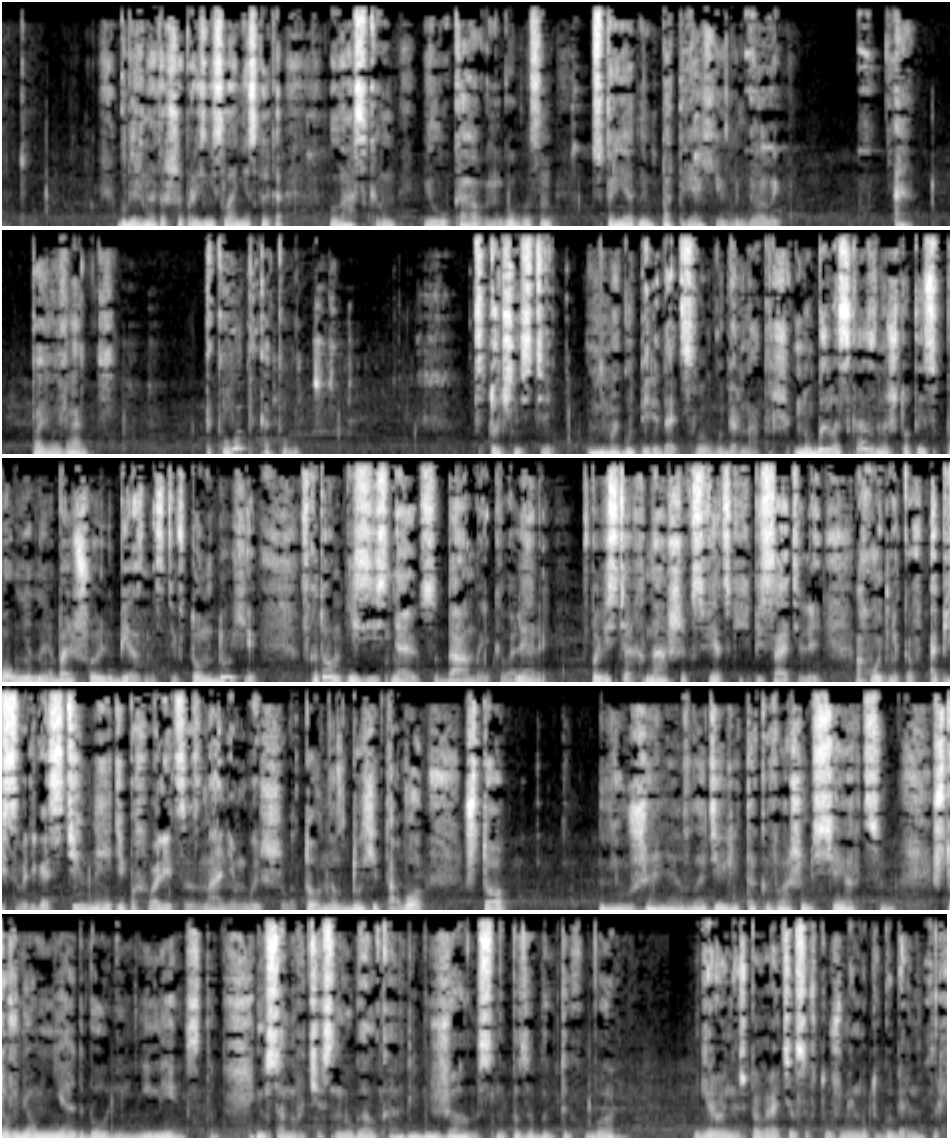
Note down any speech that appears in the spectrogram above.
Губернаторша произнесла несколько ласковым и лукавым голосом с приятным потряхиванием головы. «А, Павел Иванович? Так вот как вы!» В точности не могу передать слово губернаторши, но было сказано что-то исполненное большой любезности в том духе, в котором изъясняются дамы и кавалеры в повестях наших светских писателей, охотников описывать гостиные и похвалиться знанием высшего тона в духе того, что Неужели овладели так вашим сердцем, что в нем нет более ни места, ни самого тесного уголка для безжалостно позабытых вами? Герой наш поворотился в ту же минуту губернатор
